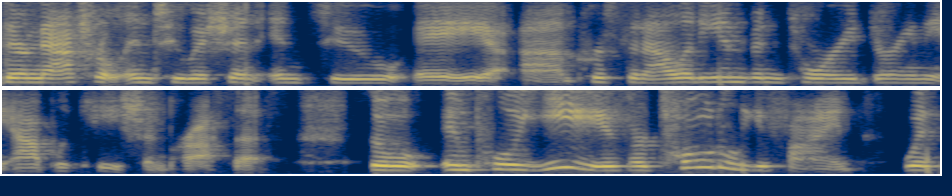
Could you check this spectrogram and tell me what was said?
their natural intuition into a um, personality inventory during the application process. So employees are totally fine with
